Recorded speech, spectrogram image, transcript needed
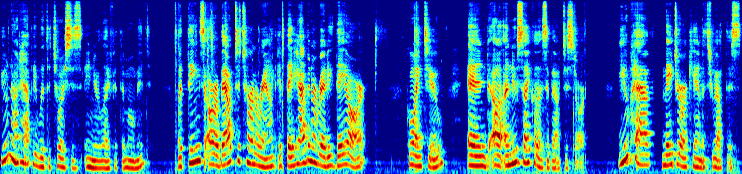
you're not happy with the choices in your life at the moment, but things are about to turn around. If they haven't already, they are going to, and uh, a new cycle is about to start. You have major arcana throughout this.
